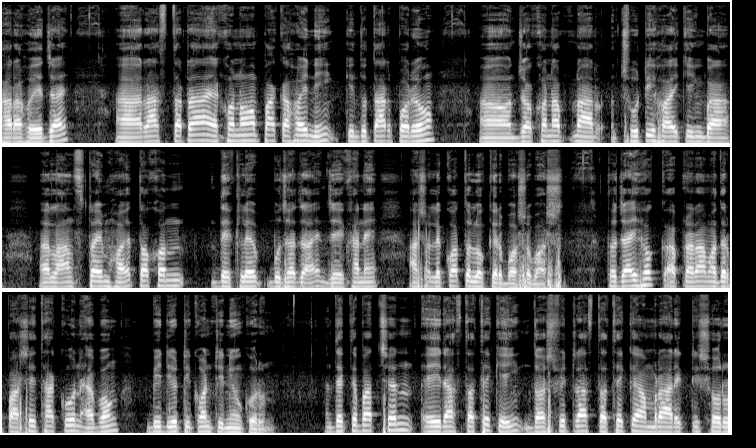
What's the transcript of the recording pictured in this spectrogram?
ভাড়া হয়ে যায়। রাস্তাটা এখনও পাকা হয়নি, কিন্তু তারপরেও যখন আপনার ছুটি হয় কিংবা লাঞ্চ টাইম হয়, তখন দেখলে বোঝা যায় যে এখানে আসলে কত লোকের বসবাস। তো যাই হোক, আপনারা আমাদের পাশেই থাকুন এবং ভিডিওটি কন্টিনিউ করুন। দেখতে পাচ্ছেন, এই রাস্তা থেকেই, দশ ফিট রাস্তা থেকে আমরা আরেকটি সরু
